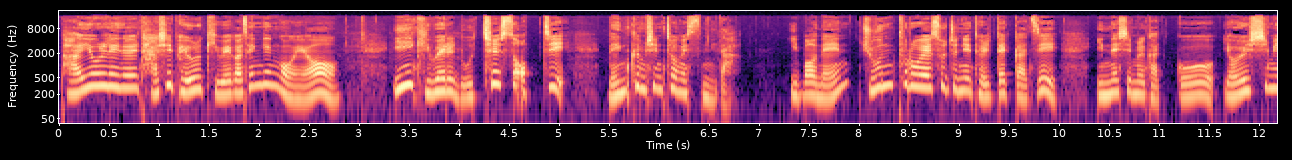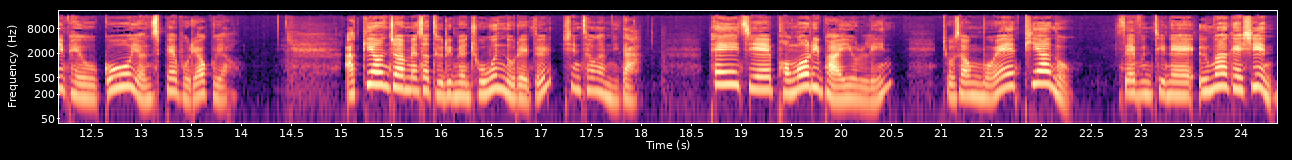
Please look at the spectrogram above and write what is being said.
바이올린을 다시 배울 기회가 생긴 거예요. 이 기회를 놓칠 수 없지 냉큼 신청했습니다. 이번엔 준 프로의 수준이 될 때까지 인내심을 갖고 열심히 배우고 연습해 보려고요. 악기 연주하면서 들으면 좋은 노래들 신청합니다. 페이지의 벙어리 바이올린, 조성모의 피아노, 세븐틴의 음악의 신,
